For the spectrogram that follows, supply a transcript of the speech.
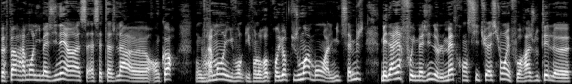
peuvent pas vraiment l'imaginer hein, à ce- à cet âge-là euh, encore. Donc vraiment, ils vont, ils vont le reproduire plus ou moins. Bon, à la limite, ils s'amusent. Mais derrière, faut imaginer de le mettre en situation. Il faut rajouter le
